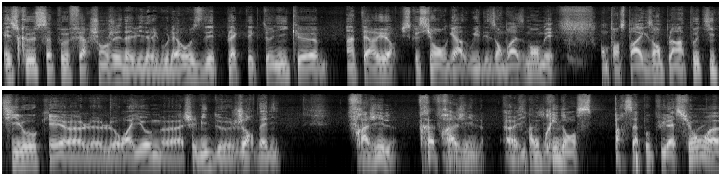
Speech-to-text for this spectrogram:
Est-ce que ça peut faire changer, David Rigouleros, des plaques tectoniques euh, intérieures? Puisque si on regarde, oui, des embrasements, mais on pense par exemple à un petit îlot qui est euh, le, le royaume hachémite de Jordanie. Fragile, Très fragile, Très euh, y fragile. compris dans, par sa population. Euh,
